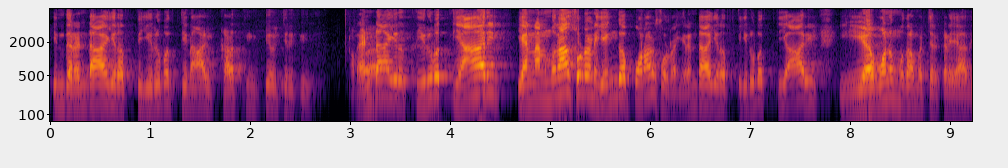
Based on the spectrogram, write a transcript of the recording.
இந்த ரெண்டாயிரத்தி இருபத்தி நாலு களத்தில் நிற்க வச்சிருக்கு. ரெண்டாயிரத்தி இருபத்தி ஆறில் என் நண்பன் தான் சொல்கிறேன் எங்கே போனாலும் சொல்கிறேன் ரெண்டாயிரத்தி இருபத்தி ஆறில் எவனும் முதலமைச்சர் கிடையாது.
